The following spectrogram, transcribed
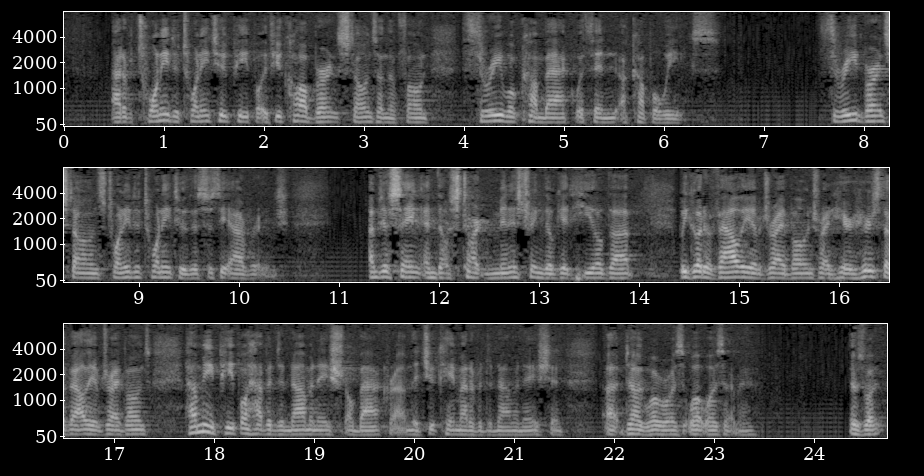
out of 20 to 22 people, if you call burnt stones on the phone, three will come back within a couple weeks. Three burnt stones, 20 to 22. This is the average. I'm just saying, and they'll start ministering. They'll get healed up. We go to Valley of Dry Bones right here. Here's the Valley of Dry Bones. How many people have a denominational background that you came out of a denomination? Uh, Doug, what was what was that, man? It was what?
